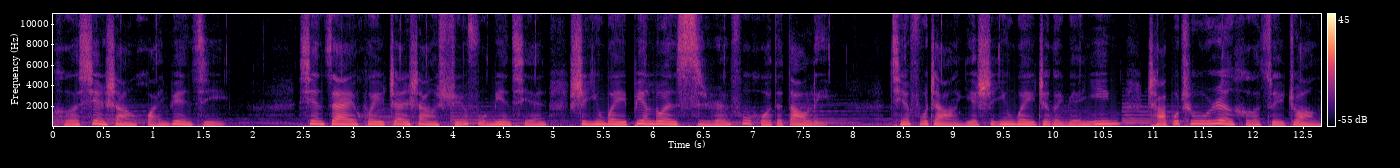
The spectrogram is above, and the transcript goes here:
和献上还愿祭。现在会站上巡抚面前，是因为辩论死人复活的道理。千夫长也是因为这个原因，查不出任何罪状，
